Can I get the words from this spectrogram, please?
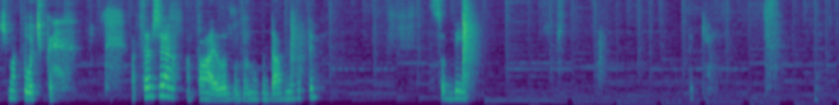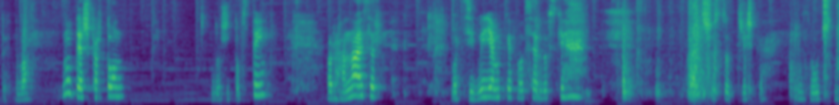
Шматочки. А це вже тайли будемо видавлювати собі. Два. Ну, теж картон. Дуже товстий. Органайзер. Оці виямки лосердовські. Так, щось тут трішки незручно.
